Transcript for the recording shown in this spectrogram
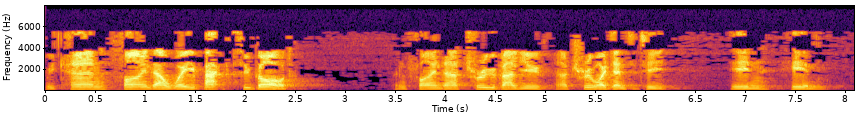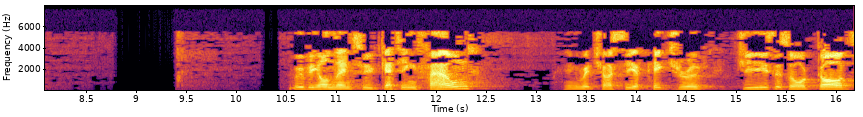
We can find our way back to God and find our true value, our true identity in Him. Moving on then to getting found in which I see a picture of Jesus or God's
